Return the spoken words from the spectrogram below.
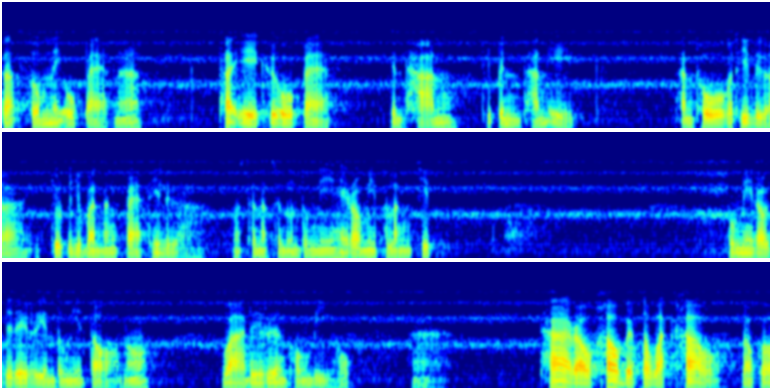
สะสมใน O8 นะ พระเอกคือ O8 เป็นฐานที่เป็นฐานเอก ฐานโทก็ที่เหลือ จุดปัจจุบันทั้ง8ที่เหลือ มาสนับสนุนตรงนี้ให้เรามีพลังจิต พวกนี้เราจะได้เรียนตรงนี้ต่อเนาะ ว่าด้วยเรื่องของ B6 ถ้าเราเข้าแบบตวัดเข้า เราก็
